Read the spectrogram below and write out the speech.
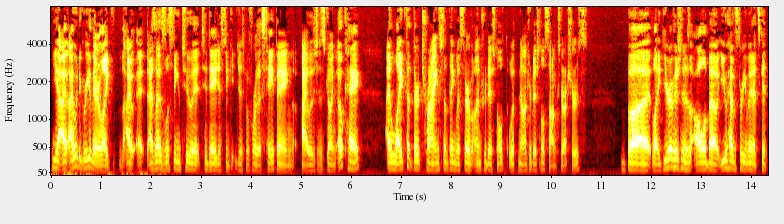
Yeah, I, I would agree there. Like, I as I was listening to it today, just to just before this taping, I was just going, okay, I like that they're trying something with sort of untraditional, with non-traditional song structures. But like Eurovision is all about you have three minutes, get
